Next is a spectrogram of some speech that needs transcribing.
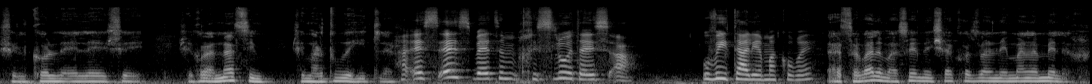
של כל אלה, ש... של כל הנאצים שמרדו בהיטלר. האס-אס בעצם חיסלו את האס-אה. ובאיטליה מה קורה? הצבא למעשה נשאר כל הזמן נאמן למלך,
